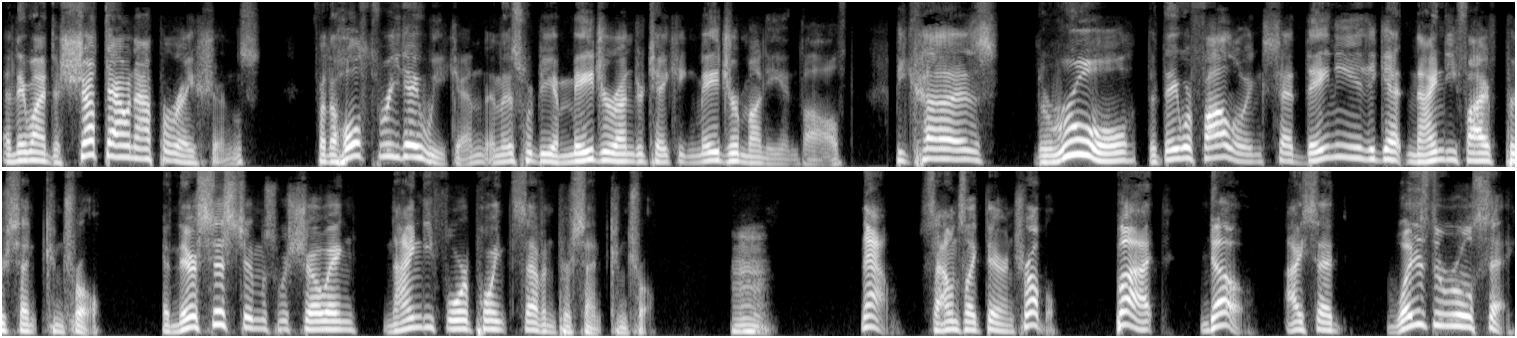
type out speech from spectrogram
and they wanted to shut down operations for the whole three day weekend, and this would be a major undertaking, major money involved, because the rule that they were following said they needed to get 95% control, and their systems were showing 94.7% control. Mm. Now, sounds like they're in trouble, but no, I said, what does the rule say?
